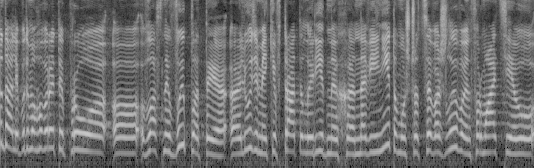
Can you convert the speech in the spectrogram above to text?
Ну далі будемо говорити про е, власне виплати е, людям, які втратили рідних е, на війні, тому що це важливо інформацію,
